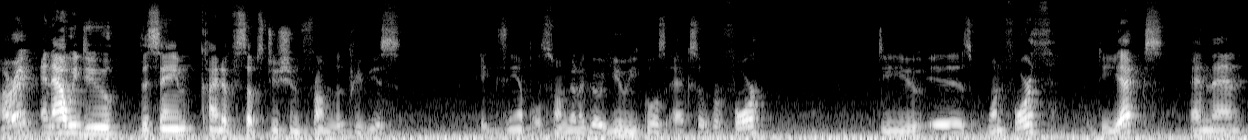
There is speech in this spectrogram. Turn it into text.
All right, and now we do the same kind of substitution from the previous example. So I'm going to go u equals x over 4 du is 1 fourth dx, and then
